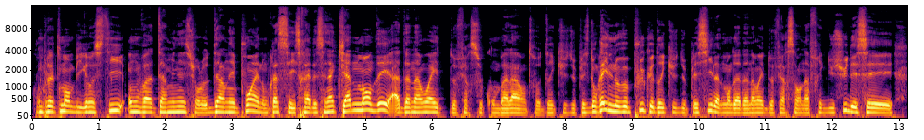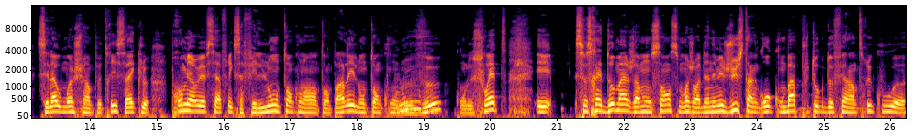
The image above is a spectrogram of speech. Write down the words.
Complètement Big Rusty. On va terminer sur le dernier point. Et donc là, c'est Israël Adesanya qui a demandé à Dana White de faire ce combat-là entre Dricus Duplessis. Donc là, il ne veut plus que Dricus Duplessis. Il a demandé à Dana White de faire ça en Afrique du Sud. Et c'est, c'est là où moi je suis un peu triste. C'est vrai que le premier UFC Afrique, ça fait longtemps qu'on en entend parler, longtemps qu'on le veut, qu'on le souhaite. Et ce serait dommage à mon sens. Moi, j'aurais bien aimé juste un gros combat plutôt que de faire un truc où euh,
